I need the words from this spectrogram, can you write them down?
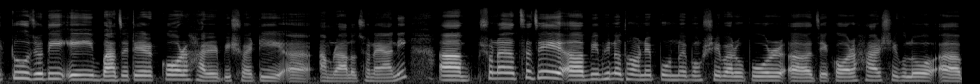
একটু যদি এই বাজেটের কর হারের বিষয়টি আমরা আলোচনায় আনি। শোনা যাচ্ছে যে বিভিন্ন ধরনের পণ্য এবং সেবার উপর যে কর হার সেগুলো আহ,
